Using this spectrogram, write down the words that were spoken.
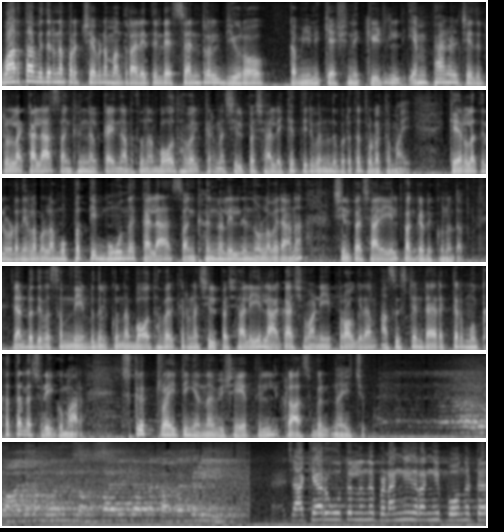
വാർത്താ വിതരണ പ്രക്ഷേപണ മന്ത്രാലയത്തിന്റെ സെൻട്രൽ ബ്യൂറോ കമ്മ്യൂണിക്കേഷന് കീഴിൽ എം പാനൽ ചെയ്തിട്ടുള്ള കലാസംഘങ്ങൾക്കായി നടത്തുന്ന ബോധവൽക്കരണ ശില്പശാലയ്ക്ക് തിരുവനന്തപുരത്ത് തുടക്കമായി. കേരളത്തിലുടനീളമുള്ള മുപ്പത്തിമൂന്ന് കലാസംഘങ്ങളിൽ നിന്നുള്ളവരാണ് ശില്പശാലയിൽ പങ്കെടുക്കുന്നത്. രണ്ടു ദിവസം നീണ്ടു നിൽക്കുന്ന ബോധവൽക്കരണ ശില്പശാലയിൽ Akashvani programme assistant director Mukhathala Sreekumar script writing എന്ന വിഷയത്തിൽ ക്ലാസുകൾ നയിച്ചു. ചാക്യാർകൂത്തിൽ നിന്ന് പിണങ്ങി ഇറങ്ങി പോന്നിട്ട്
